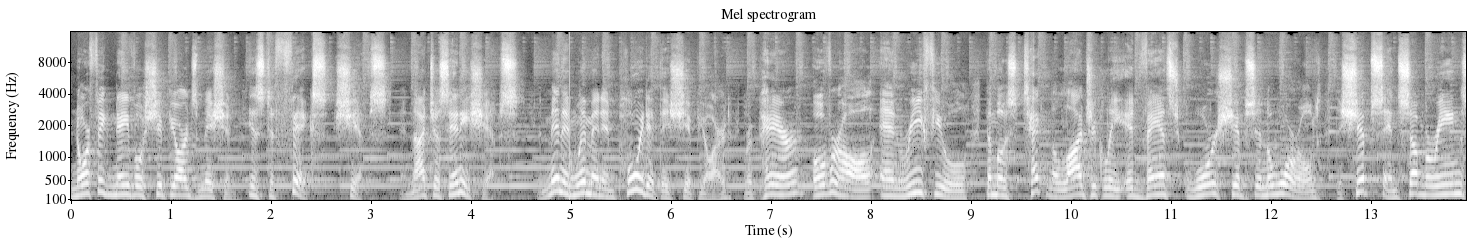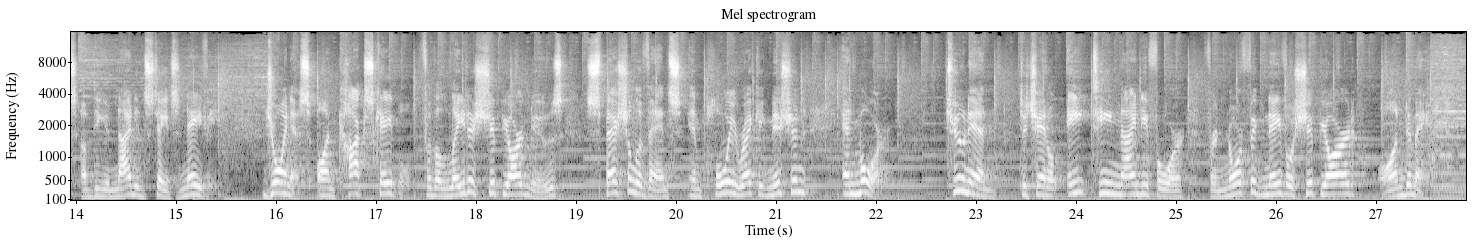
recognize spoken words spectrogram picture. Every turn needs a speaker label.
Speaker 1: Norfolk Naval Shipyard's mission is to fix ships, and not just any ships. The men and women employed at this shipyard repair, overhaul, and refuel the most technologically advanced warships in the world, the ships and submarines of the United States Navy. Join us on Cox Cable for the latest shipyard news, special events, employee recognition, and more. Tune in to Channel 1894 for Norfolk Naval Shipyard on demand.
